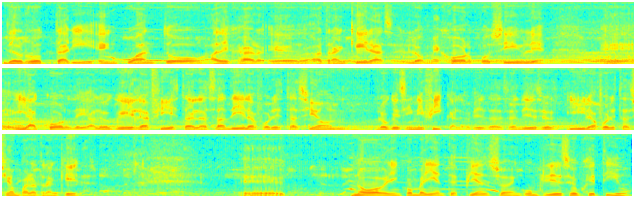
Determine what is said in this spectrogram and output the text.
del Rotary en cuanto a dejar eh, a Tranqueras lo mejor posible eh, y acorde a lo que es la fiesta de la sandía y la forestación, lo que significa la fiesta de la sandía y la forestación para Tranqueras. Eh, no va a haber inconvenientes, pienso, en cumplir ese objetivo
